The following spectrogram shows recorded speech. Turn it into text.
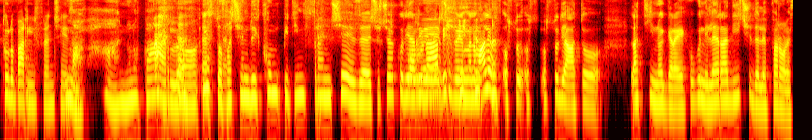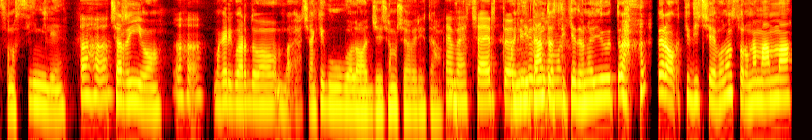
Tu lo parli il francese? Ma va, non lo parlo. Io sto facendo i compiti in francese, cioè cerco di Poveri. arrivarci perché meno male ho, stu- ho studiato latino e greco, quindi le radici delle parole sono simili. Ah, Ci arrivo. ah. Magari guardo, beh, c'è anche Google oggi, diciamoci la verità. Eh beh, certo. Ogni tanto si chiede un aiuto. Però ti dicevo, non sono una mamma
